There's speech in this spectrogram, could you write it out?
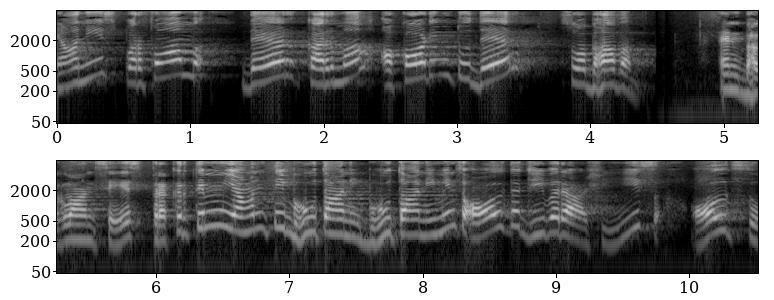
ஞானிஸ் perform their karma according to their ஸ்வபாவம் And Bhagavan says, Prakritim yanti bhutani. Bhutani means all the jivarashis also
